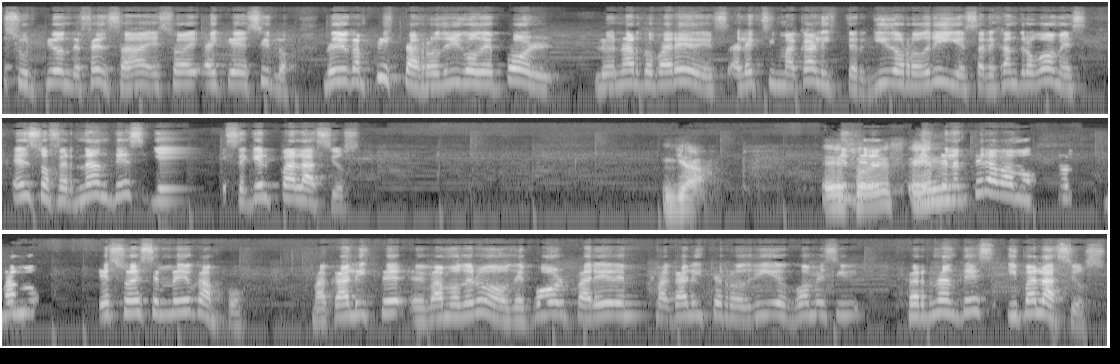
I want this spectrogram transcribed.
surtido en defensa, ¿eh? eso hay, hay que decirlo. Mediocampistas, Rodrigo de Paul, Leonardo Paredes, Alexis McAllister, Guido Rodríguez, Alejandro Gómez, Enzo Fernández y Ezequiel Palacios. Ya. En Eso es en en... delantera vamos, vamos, eso es en medio campo. McAllister, eh, vamos de nuevo, de Paul, Paredes, McAllister, Rodríguez, Gómez y Fernández y Palacios.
